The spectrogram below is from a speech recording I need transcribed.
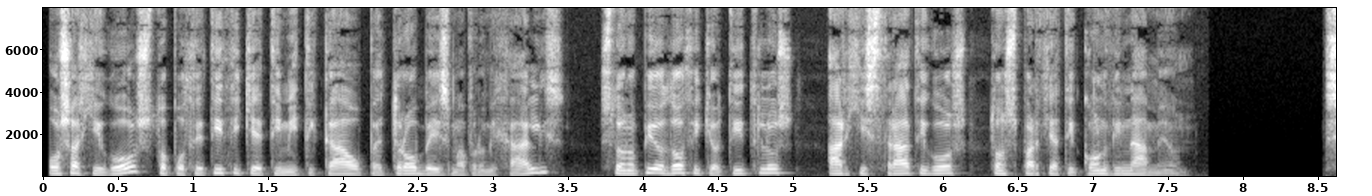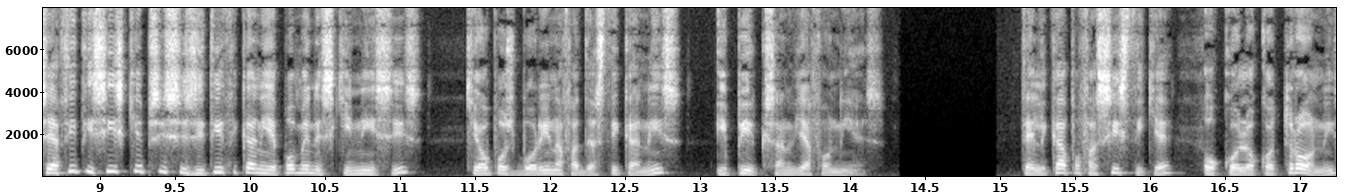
Ω αρχηγός τοποθετήθηκε τιμητικά ο Πετρόμπεϊς Μαυρομιχάλης, στον οποίο δόθηκε ο τίτλος Αρχιστράτηγος των Σπαρτιατικών Δυνάμεων. Σε αυτή τη σύσκεψη συζητήθηκαν οι επόμενες κινήσεις και όπως μπορεί να φανταστεί κανείς, υπήρξαν διαφωνίες. Τελικά αποφασίστηκε ο Κολοκοτρόνη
